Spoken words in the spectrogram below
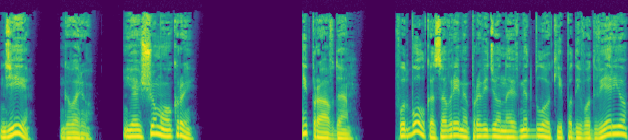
«Ди», — говорю, — «я еще мокрый». И правда, Футболка, за время проведенное в медблоке и под его дверью,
